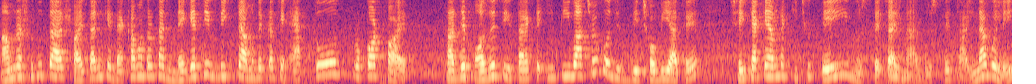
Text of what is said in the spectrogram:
আমরা শুধু তার শয়তানকে দেখা মাত্র, তার নেগেটিভ দিকটা আমাদের কাছে এত প্রকট হয়, তার যে পজিটিভ তার একটা ইতিবাচকও ছবি আছে সেইটাকে আমরা কিছুতেই বুঝতে চাই না। বুঝতে চাই না বলেই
